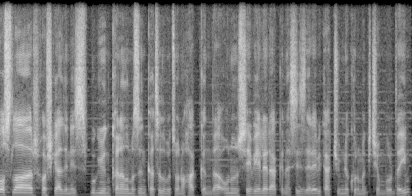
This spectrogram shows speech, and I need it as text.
Dostlar hoş geldiniz. Bugün kanalımızın katıl butonu hakkında, onun seviyeleri hakkında sizlere birkaç cümle kurmak için buradayım.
